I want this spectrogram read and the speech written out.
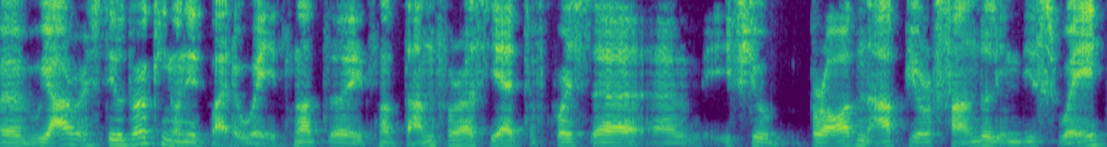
Uh, we are still working on it, by the way. It's not, it's not done for us yet. Of course, if you broaden up your funnel in this way,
